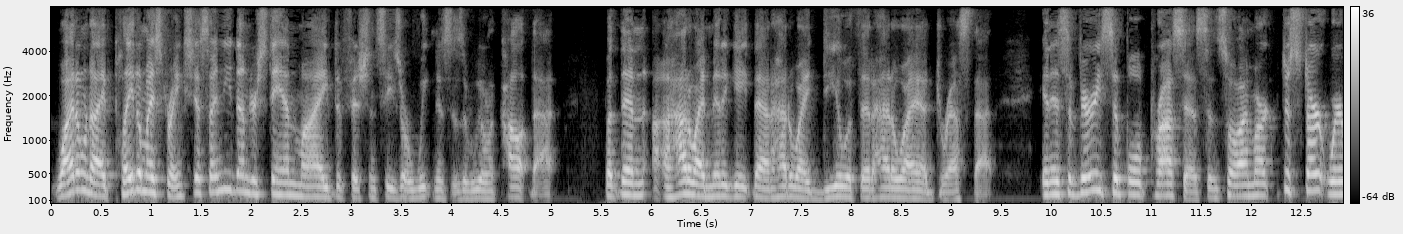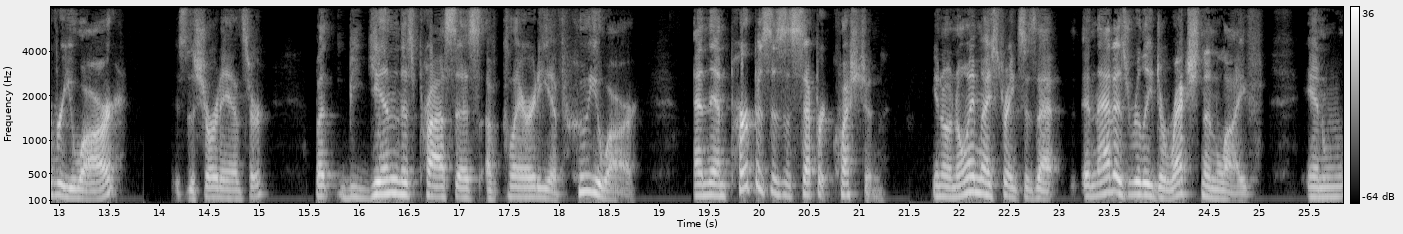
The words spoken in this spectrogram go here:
why don't I play to my strengths? Yes, I need to understand my deficiencies or weaknesses, if we want to call it that. But then uh, how do I mitigate that? How do I deal with it? How do I address that? And it's a very simple process. And so I mark just start wherever you are, is the short answer but begin this process of clarity of who you are. And then purpose is a separate question. You know, knowing my strengths is that, and that is really direction in life in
